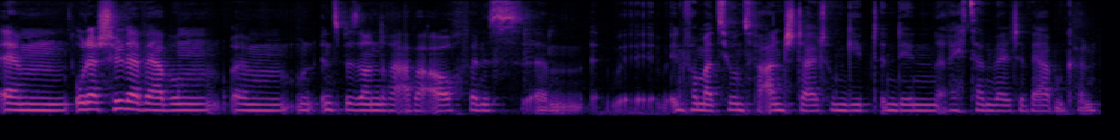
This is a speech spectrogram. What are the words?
ähm, oder Schilderwerbung ähm, und insbesondere aber auch, wenn es ähm, Informationsveranstaltungen gibt, in denen Rechtsanwälte werben können.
